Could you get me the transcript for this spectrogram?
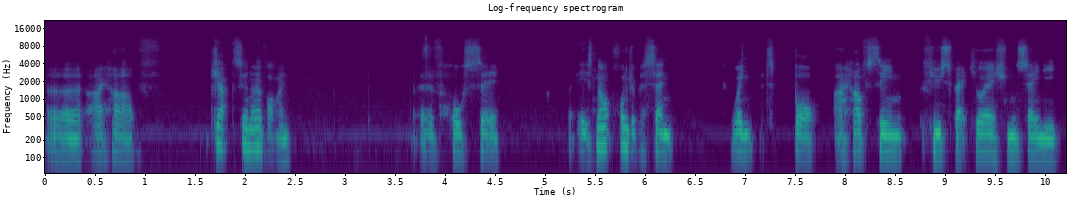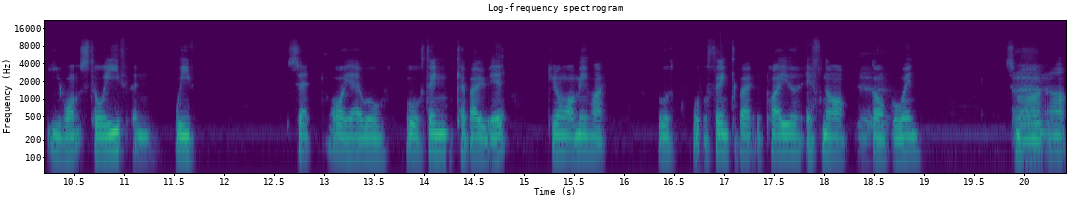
Uh, I have Jackson Irvine of Hull City. It's not 100% linked, but I have seen a few speculations saying he, he wants to leave, and we've said, oh, yeah, we'll, we'll think about it. Do you know what I mean? Like, we'll, we'll think about the player. If not, Yeah. don't go in. Something Um, like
